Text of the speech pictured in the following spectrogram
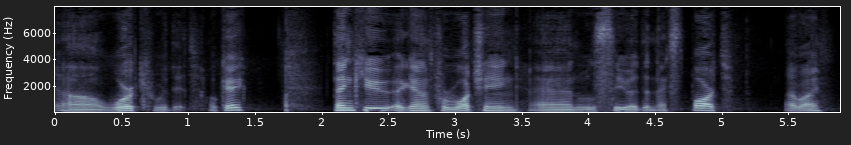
uh, work with it. Okay. Thank you again for watching and we'll see you at the next part. Bye bye.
